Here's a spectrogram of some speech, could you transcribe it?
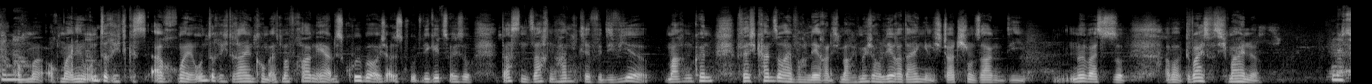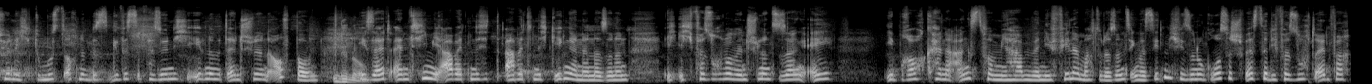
Genau. Auch, mal, auch, mal in den genau. Unterricht, auch mal in den Unterricht reinkommen, erstmal fragen, ey, alles cool bei euch, alles gut, wie geht's euch so? Das sind Sachen, Handgriffe, die wir machen können. Vielleicht kann es auch einfach ein Lehrer nicht machen. Ich möchte auch Lehrer dahin gehen, nicht judgen und sagen, die, ne, weißt du so. Aber du weißt, was ich meine. Natürlich, du musst auch eine gewisse persönliche Ebene mit deinen Schülern aufbauen. Genau. Ihr seid ein Team, ihr arbeitet nicht, arbeitet nicht gegeneinander, sondern ich, ich versuche immer meinen Schülern zu sagen, ey, ihr braucht keine Angst vor mir haben, wenn ihr Fehler macht oder sonst irgendwas. Seht mich wie so eine große Schwester, die versucht einfach,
